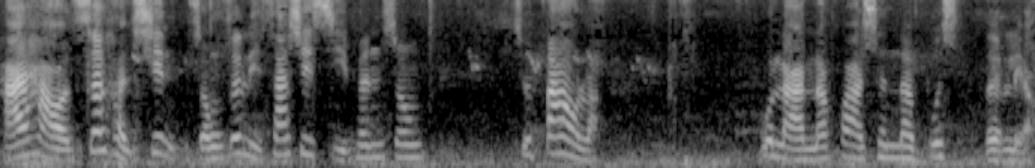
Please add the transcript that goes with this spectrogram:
还好这很近，从这里下去几分钟就到了，不然的话真的不得了。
